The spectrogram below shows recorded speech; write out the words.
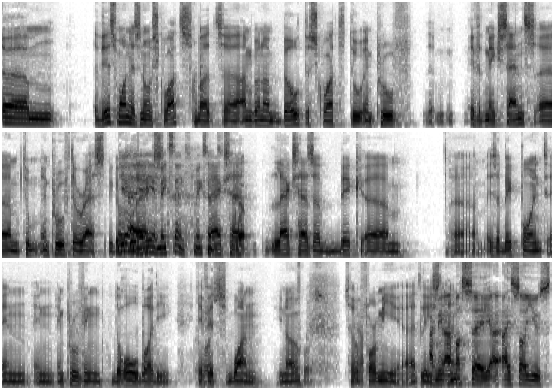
Um, this one is no squats, but uh, I'm gonna build the squat to improve, um, if it makes sense, um, to improve the rest because yeah, yeah, legs, yeah, makes sense makes sense legs, ha- legs has a big um, um, is a big point in in improving the whole body if course. it's one you know course. so for me at least I mean, I must say, I, I saw you s-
